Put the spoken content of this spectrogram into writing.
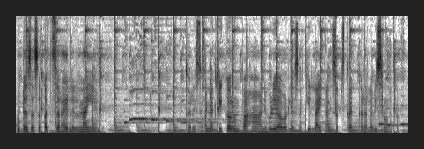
कुठंच असं कच्चं राहिलेलं नाही आहे तर रेसिपी नक्की करून पहा. आणि व्हिडिओ आवडल्यास नक्की लाईक आणि सबस्क्राईब करायला विसरू नका.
